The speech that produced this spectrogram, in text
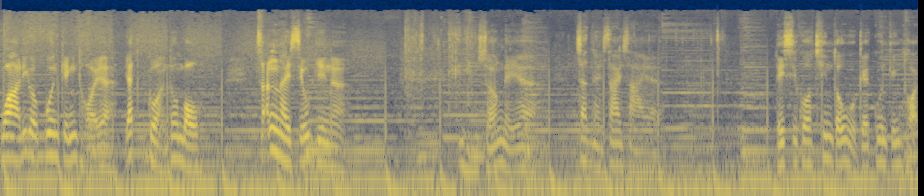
哇！呢個觀景台啊，一個人都冇，真係少見啊！唔想你啊，真係嘥晒啊！你試過千島湖嘅觀景台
